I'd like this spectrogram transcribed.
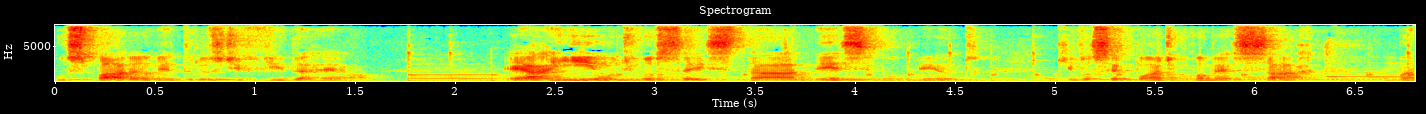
os parâmetros de vida real. É aí onde você está, nesse momento, que você pode começar uma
